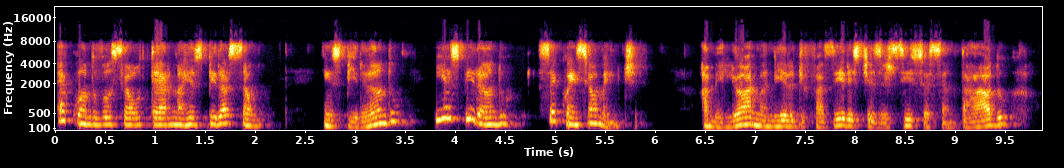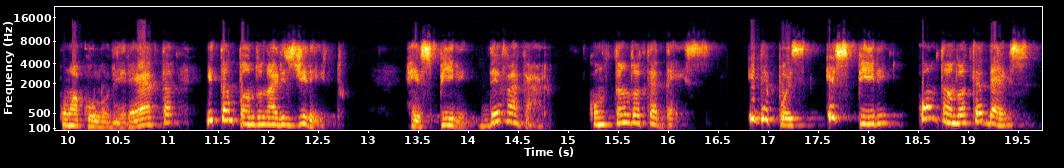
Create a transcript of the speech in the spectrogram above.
é quando você alterna a respiração, inspirando e expirando sequencialmente. A melhor maneira de fazer este exercício é sentado, com a coluna ereta e tampando o nariz direito. Respire devagar, contando até 10. E depois expire, contando até 10.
